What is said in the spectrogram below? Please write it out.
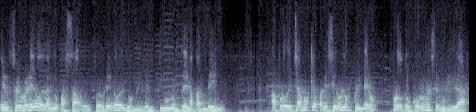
en febrero del año pasado, en febrero del 2021, en plena pandemia. Aprovechamos que aparecieron los primeros protocolos de seguridad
